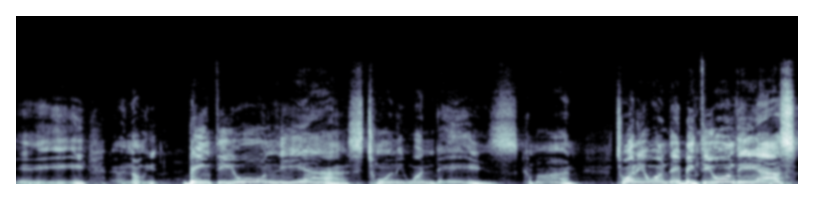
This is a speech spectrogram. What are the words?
Y, y, y, no, 21 días, 21 days. Come on. 21 days, 21 días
